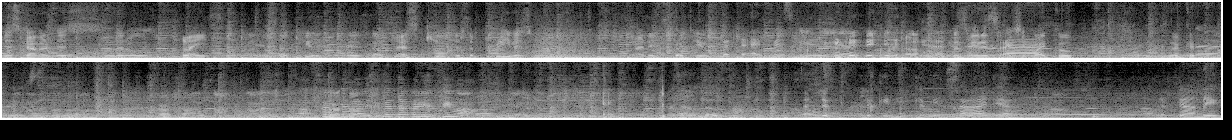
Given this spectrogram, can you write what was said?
Discovered this little place. It's so cute. It's not as cute as the previous one, but it's so cute. But the atmosphere is yeah. The atmosphere is actually quite cool. Look at And look, look in, look inside yeah. Look down there.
